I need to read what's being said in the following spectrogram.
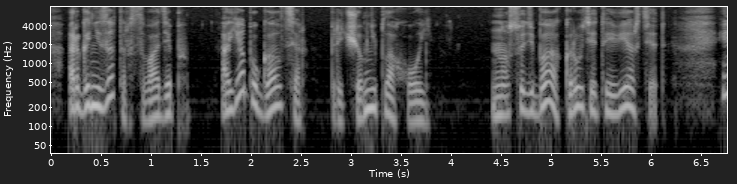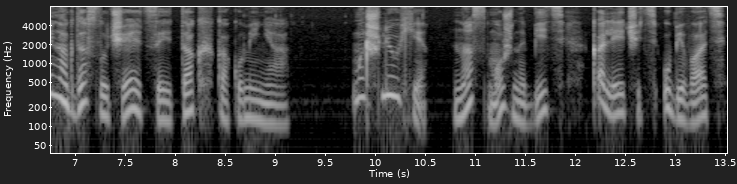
— организатор свадеб, а я бухгалтер, причем неплохой. Но судьба крутит и вертит. Иногда случается и так, как у меня. Мы шлюхи, нас можно бить, калечить, убивать.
